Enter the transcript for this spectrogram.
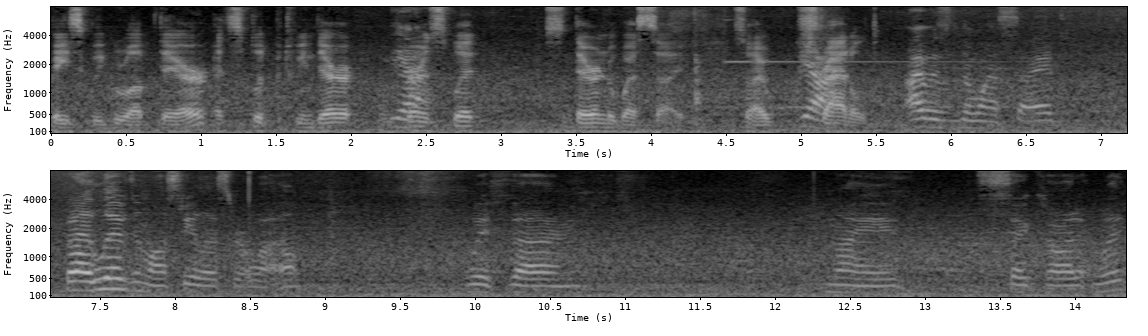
basically grew up there and split between there. My Yeah. parents split. So they're in the west side, so I Yeah. straddled. I was in the west side, but I lived in Los Feliz for a while with um, my psychotic. What?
